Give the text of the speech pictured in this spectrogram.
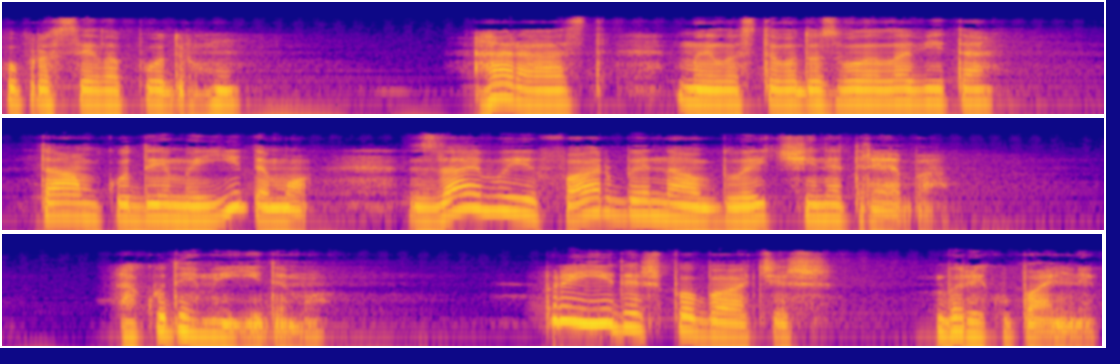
попросила подругу. Гаразд, милостиво дозволила Віта. Там, куди ми їдемо, зайвої фарби на обличчі не треба. А куди ми їдемо? Приїдеш, побачиш, бери купальник.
